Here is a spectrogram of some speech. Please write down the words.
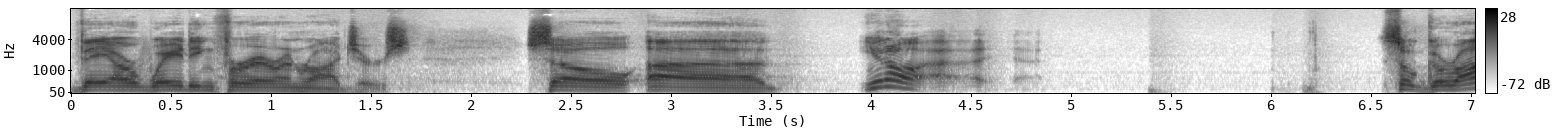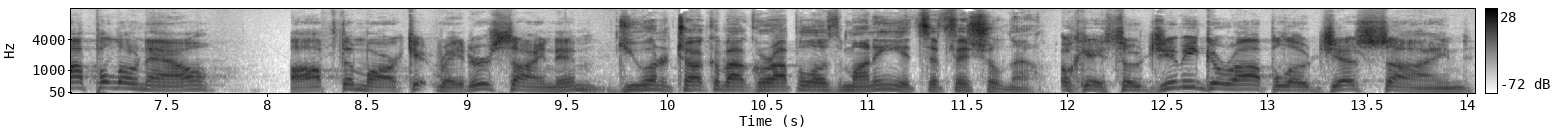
They are waiting for Aaron Rodgers. So uh, you know, uh, so Garoppolo now off the market. Raiders signed him. Do you want to talk about Garoppolo's money? It's official now. Okay, so Jimmy Garoppolo just signed,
